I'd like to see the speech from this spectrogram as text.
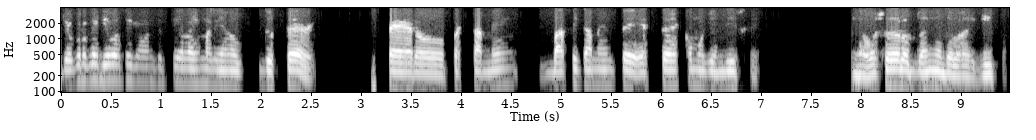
yo creo que yo básicamente estoy en la misma línea de ustedes, pero pues también básicamente este es como quien dice, el negocio de los dueños de los equipos,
